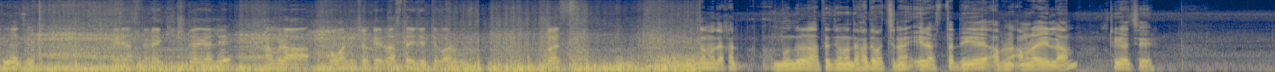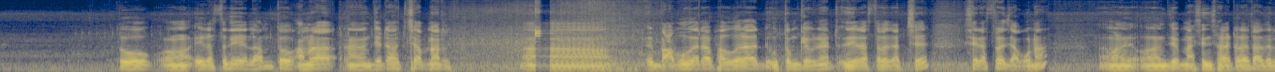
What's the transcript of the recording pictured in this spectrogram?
ঠিক আছে? এই রাস্তাটায় কিছুটা গেলে আমরা ভবানী চকের রাস্তায় যেতে পারব। ব্যাস। জন্য দেখা বন্ধুরা রাতের জন্য দেখাতে পারছি না। এই রাস্তা দিয়ে আপনার আমরা এলাম ঠিক আছে? তো এই রাস্তা দিয়ে এলাম। তো আমরা যেটা হচ্ছে আপনার বাবু বেড়া, ফাবু বেড়া, উত্তম ক্যাবিনেট যে রাস্তাটা যাচ্ছে, সেই রাস্তাটা যাব না। মানে যে মেশিন ছাড়া টাড়া তাদের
